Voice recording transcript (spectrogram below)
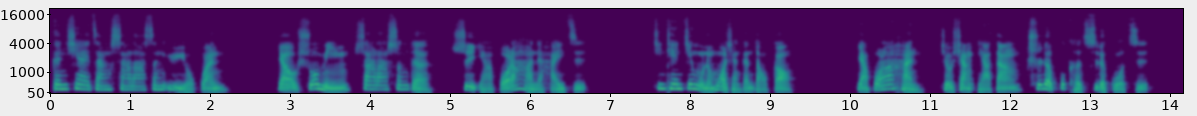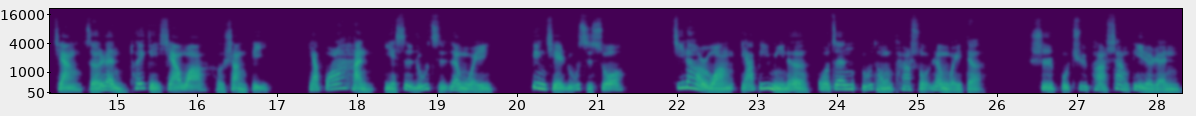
跟下一章莎拉生育有关。要说明，莎拉生的是亚伯拉罕的孩子。今天经文的默想跟祷告，亚伯拉罕就像亚当吃了不可吃的果子，将责任推给夏娃和上帝。亚伯拉罕也是如此认为，并且如此说：基拉尔王亚比米勒果真如同他所认为的，是不惧怕上帝的人，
